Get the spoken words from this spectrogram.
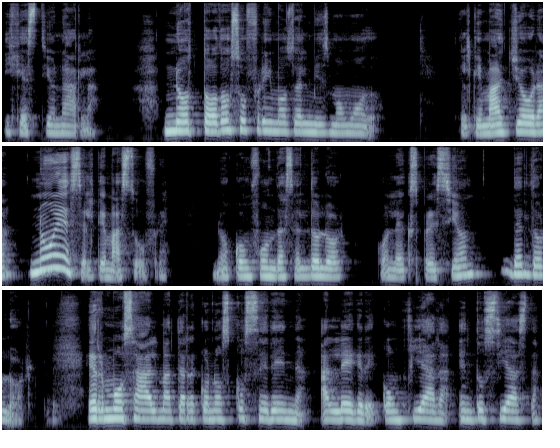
y gestionarla. No todos sufrimos del mismo modo. El que más llora no es el que más sufre. No confundas el dolor con la expresión del dolor. Hermosa alma, te reconozco serena, alegre, confiada, entusiasta.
